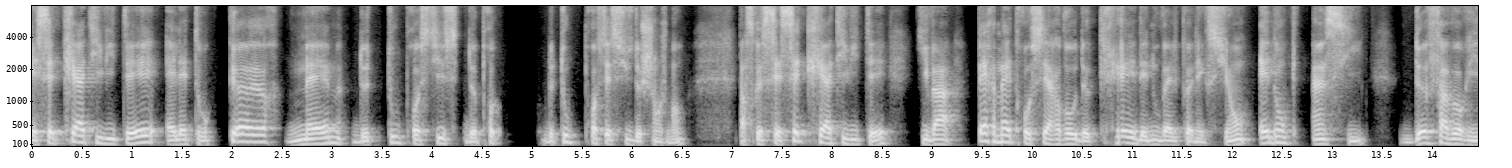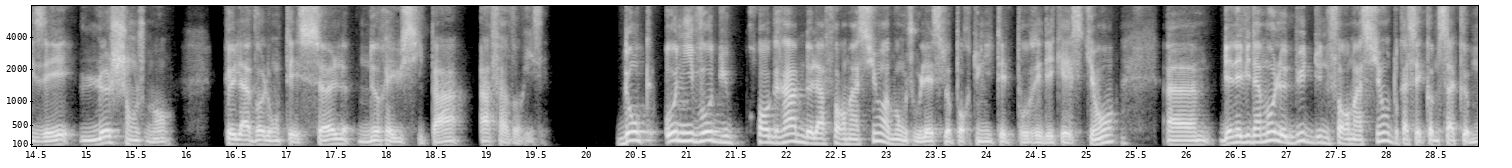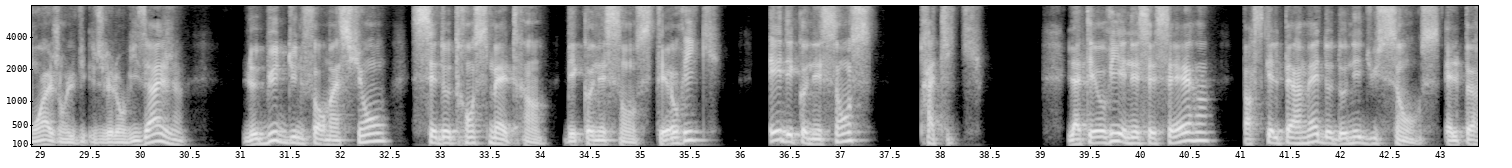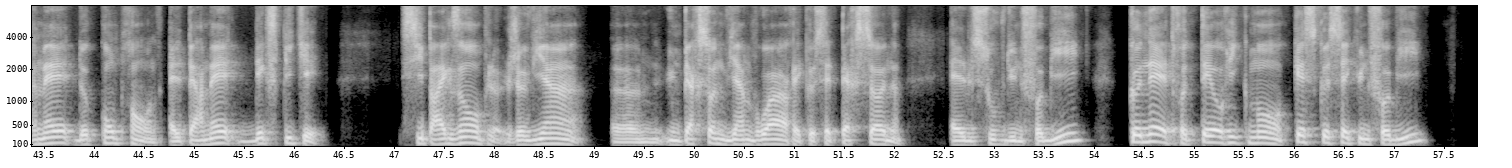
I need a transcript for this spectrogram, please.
Et cette créativité, elle est au cœur même de tout processus de, tout processus de changement, parce que c'est cette créativité qui va permettre au cerveau de créer des nouvelles connexions et donc ainsi de favoriser le changement que la volonté seule ne réussit pas à favoriser. Donc, au niveau du programme de la formation, avant que je vous laisse l'opportunité de poser des questions, euh, bien évidemment, le but d'une formation, en tout cas c'est comme ça que moi je l'envisage, le but d'une formation, c'est de transmettre des connaissances théoriques et des connaissances pratiques. La théorie est nécessaire parce qu'elle permet de donner du sens, elle permet de comprendre, elle permet d'expliquer. Si par exemple, je viens, euh, une personne vient me voir et que cette personne, elle souffre d'une phobie, connaître théoriquement qu'est-ce que c'est qu'une phobie,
